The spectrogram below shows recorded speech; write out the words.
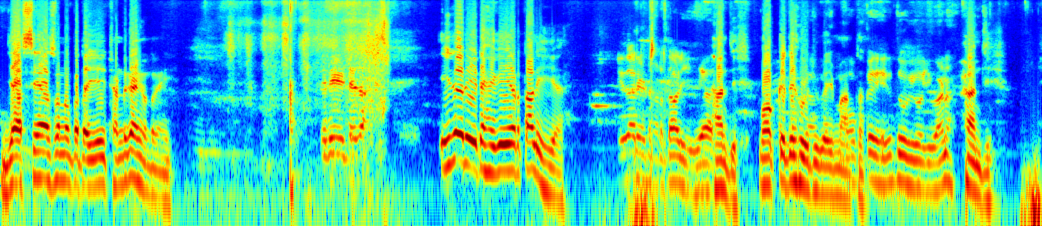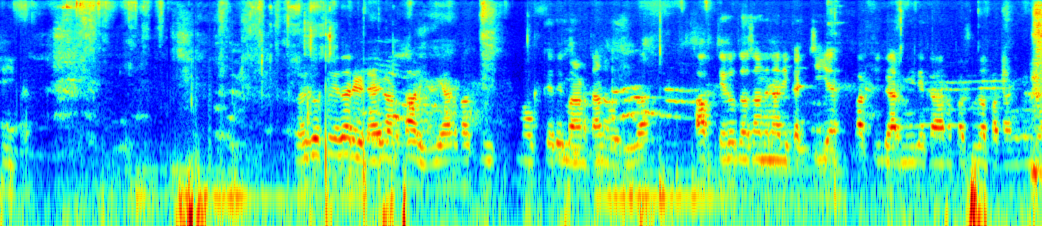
ਜਾਸਿਆਂ ਤੁਹਾਨੂੰ ਪਤਾ ਹੀ ਹੈ ਜੀ, ਠੰਡੀਆਂ ਹੀ ਹੁੰਦੀਆਂ ਜੀ। ਰੇਟ ਇਹਦਾ? ਇਹਦਾ ਰੇਟ ਹੈਗਾ ਜੀ 48000 ਇਹਦਾ ਰੇਟ 48000 ਹਾਂਜੀ ਮੌਕੇ ਤੇ ਹੋ ਜੂਗਾ ਜੀ ਮਾਨਤਾ ਓਕੇ ਇਹਦੇ ਤੋਂ ਵੀ ਹੋ ਜੂਗਾ ਨਾ? ਹਾਂਜੀ। ਠੀਕ ਹੈ। ਲੋ ਦੋਸਤੋ ਇਹਦਾ ਰੇਟ ਹੈਗਾ 48000 ਬਾਕੀ ਮੌਕੇ ਤੇ ਮਾਨਤਾਨ ਹੋ ਜੂਗਾ। ਹਫ਼ਤੇ ਤੋਂ 10 ਦਿਨਾਂ ਦੀ ਕੱਚੀ ਹੈ ਬਾਕੀ ਗਰਮੀ ਦੇ ਕਾਰਨ ਪਸ਼ੂ ਦਾ ਪਤਾ ਨਹੀਂ ਹੁੰਦਾ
